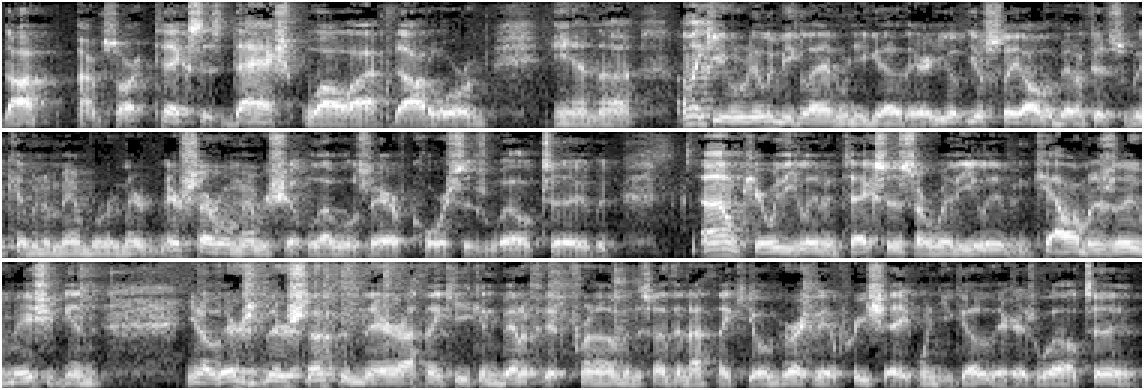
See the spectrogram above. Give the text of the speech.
dot I'm sorry Texas dash wildlife dot org, and uh, I think you'll really be glad when you go there. You'll, you'll see all the benefits of becoming a member and there there's several membership levels there of course as well too. But I don't care whether you live in Texas or whether you live in Kalamazoo Michigan you know there's there's something there I think you can benefit from and something I think you'll greatly appreciate when you go there as well too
